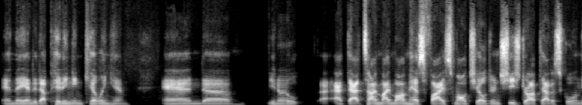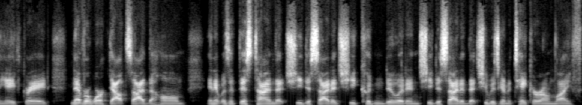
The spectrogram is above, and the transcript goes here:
and they ended up hitting and killing him. And uh, you know, at that time my mom has five small children she's dropped out of school in the eighth grade never worked outside the home and it was at this time that she decided she couldn't do it and she decided that she was going to take her own life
